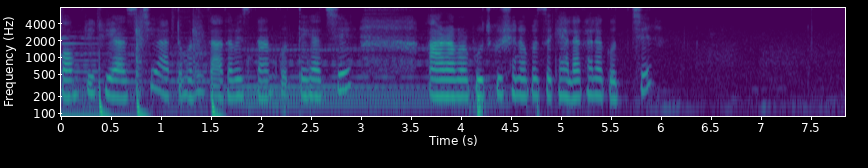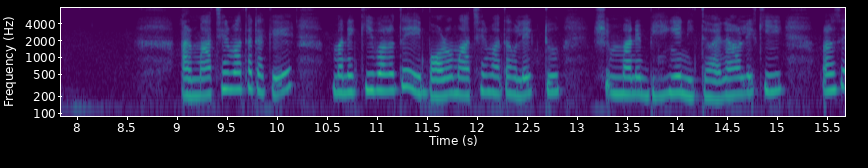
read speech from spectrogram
কমপ্লিট হয়ে আসছে আর তোমাদের দাদাভাই স্নান করতে গেছে আর আমার পুচকুসেনা পাশে খেলা খেলা করছে। আর মাছের মাথাটাকে মানে কি বলতো এই বড় মাছের মাথা হলে একটু মানে ভেঙে নিতে হয় না হলে কি বলতো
